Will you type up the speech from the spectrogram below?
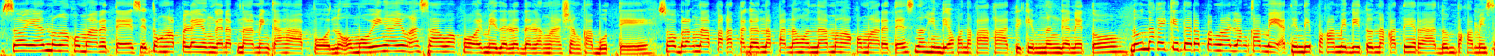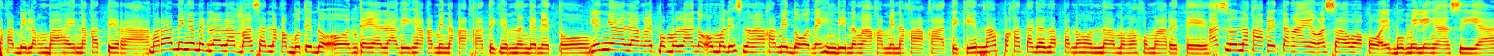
So yan mga kumarites, ito nga pala yung ganap namin kahapon. Nung umuwi nga yung asawa ko ay may daladala nga siyang kabuti. Sobrang napakatagal na panahon na mga kumarites nang hindi ako nakakatikim ng ganito. Nung nakikitira pa nga lang kami at hindi pa kami dito nakatira, doon pa kami sa kabilang bahay nakatira. Marami nga naglalabasan na kabuti doon kaya lagi nga kami nakakatikim ng ganito. Yun nga lang ay pamula nung umalis na nga kami doon ay hindi na nga kami nakakatikim. Napakatagal na panahon na mga kumarites. At nung nakakita nga yung asawa ko ay bumili nga siya.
